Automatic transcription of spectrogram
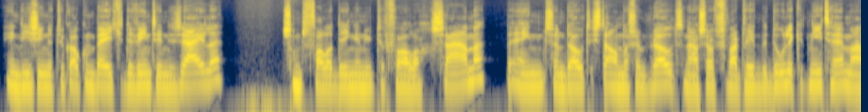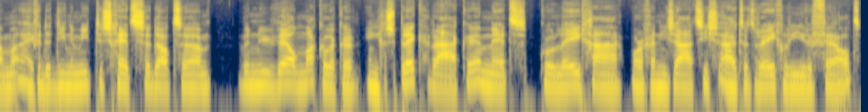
in die zin natuurlijk ook een beetje de wind in de zeilen. Soms vallen dingen nu toevallig samen. De een zijn dood is de ander zijn brood. Nou, zo zwart-wit bedoel ik het niet, hè, maar om even de dynamiek te schetsen dat eh, we nu wel makkelijker in gesprek raken met collega-organisaties uit het reguliere veld.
